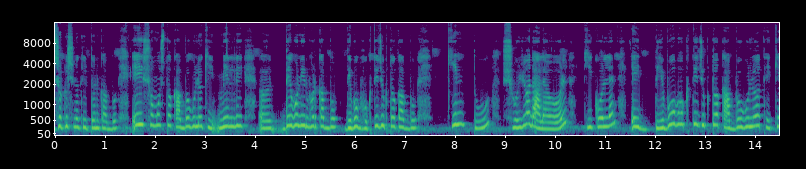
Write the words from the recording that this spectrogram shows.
শ্রীকৃষ্ণ কীর্তন কাব্য। এই সমস্ত কাব্যগুলো কি মেনলি দেবনির্ভর কাব্য, দেবভক্তিযুক্ত কাব্য? কিন্তু সৈয়দ আলাওল কি করলেন? এই দেবভক্তিযুক্ত কাব্যগুলো থেকে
